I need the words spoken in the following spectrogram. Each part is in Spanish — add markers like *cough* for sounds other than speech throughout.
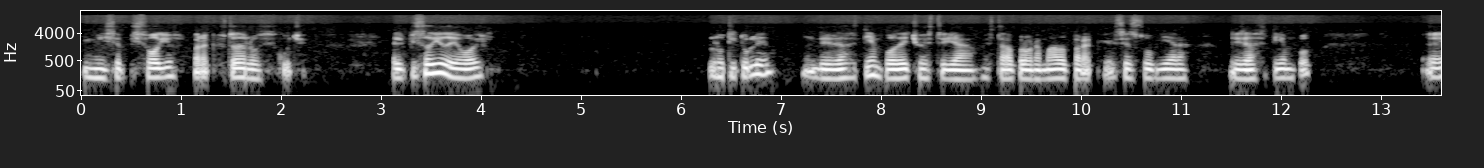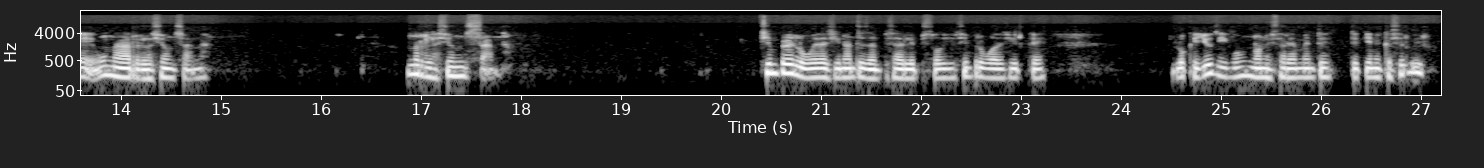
mis episodios para que ustedes los escuchen. El episodio de hoy lo titulé desde hace tiempo, de hecho este ya estaba programado para que se subiera desde hace tiempo. Eh, una relación sana. Una relación sana. Siempre lo voy a decir antes de empezar el episodio, siempre voy a decir que lo que yo digo no necesariamente te tiene que servir.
